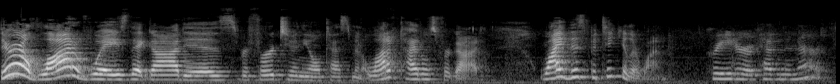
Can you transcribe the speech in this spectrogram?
There are a lot of ways that God is referred to in the Old Testament, a lot of titles for God. Why this particular one? Creator of heaven and earth.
